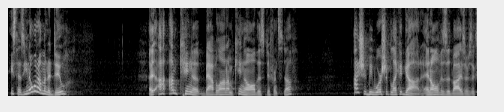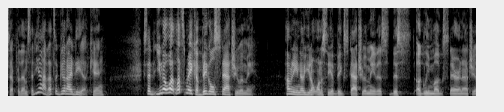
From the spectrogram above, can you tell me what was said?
He says, You know what I'm going to do? I, am king of Babylon, I'm king of all this different stuff. I should be worshiped like a god. And all of his advisors, except for them, said, Yeah, that's a good idea, king. He said, You know what? Let's make a big old statue of me. How many of you know you don't want to see a big statue of me, this, this ugly mug staring at you?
